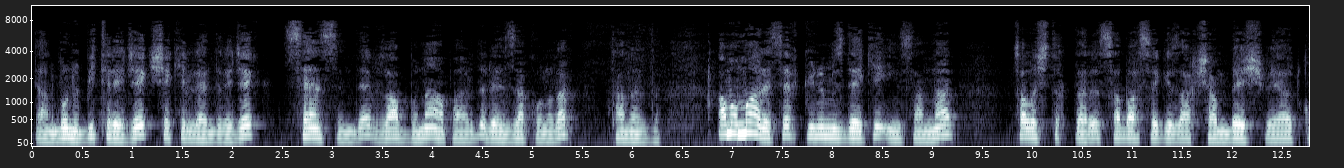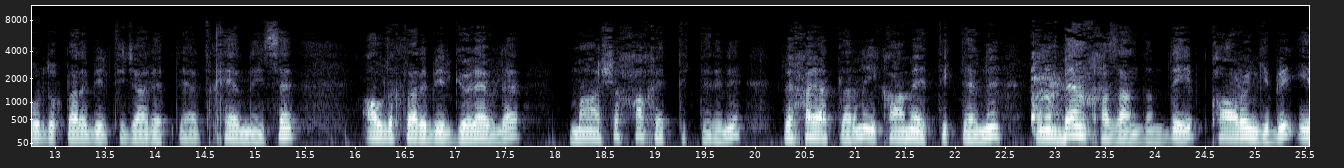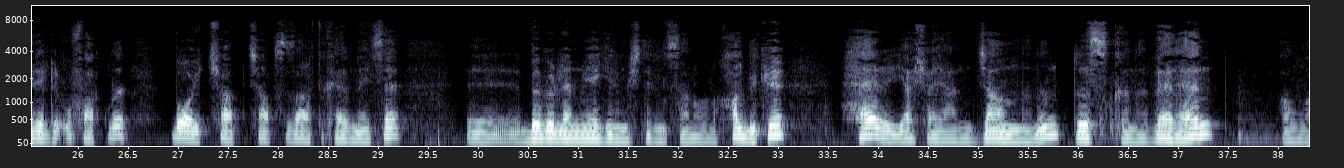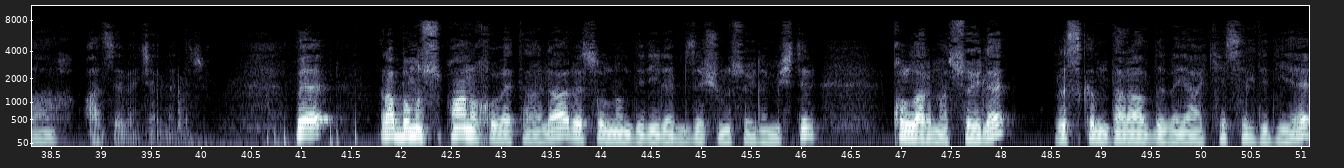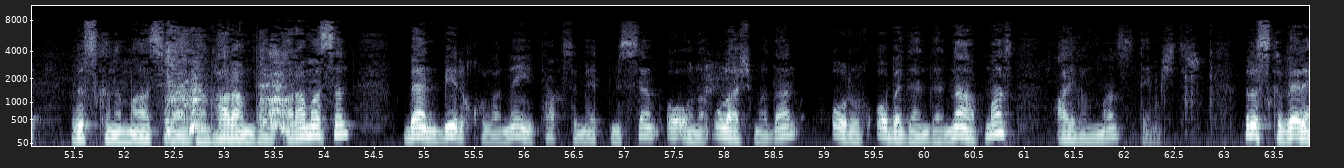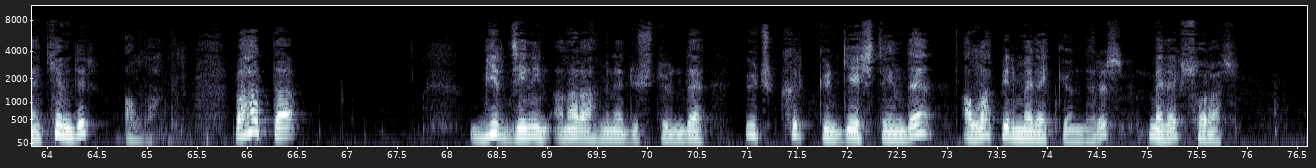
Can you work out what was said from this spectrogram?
Yani bunu bitirecek, şekillendirecek sensin de Rabbı ne yapardı? Rezzak olarak tanırdı. Ama maalesef günümüzdeki insanlar çalıştıkları sabah 8 akşam 5 veya kurdukları bir ticarette her neyse aldıkları bir görevle maaşı hak ettiklerini ve hayatlarını ikame ettiklerini bunu ben kazandım deyip Karun gibi irili ufaklı boy çap çapsız artık her neyse e, böbürlenmeye girmiştir insanoğlu. Halbuki her yaşayan canlının rızkını veren Allah Azze ve Celle'dir. Ve Rabbimiz Subhanahu ve Teala Resulünün diliyle bize şunu söylemiştir kullarıma söyle rızkım daraldı veya kesildi diye rızkını masilerden, haramdan aramasın. ben bir kula neyi taksim etmişsem o ona ulaşmadan o ruh o bedenden ne yapmaz? Ayrılmaz demiştir. Rızkı veren kimdir? Allah'tır. Ve hatta bir cenin ana rahmine düştüğünde 3-40 gün geçtiğinde Allah bir melek gönderir. Melek sorar.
